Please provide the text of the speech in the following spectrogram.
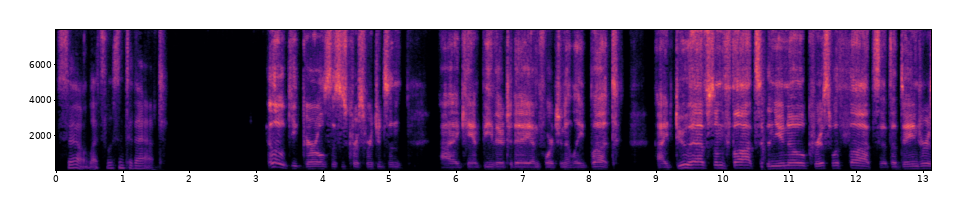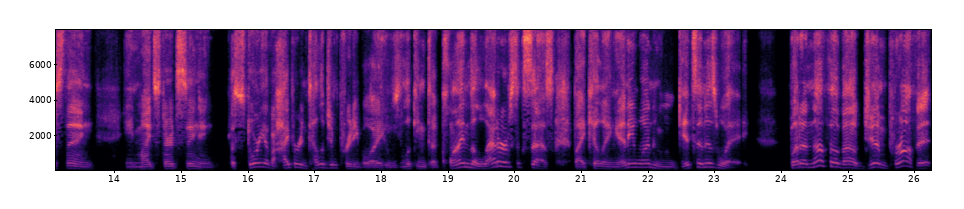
So let's listen to that. Hello, Geek Girls. This is Chris Richardson. I can't be there today, unfortunately, but I do have some thoughts. And you know, Chris with thoughts, it's a dangerous thing. He might start singing. The story of a hyper intelligent pretty boy who's looking to climb the ladder of success by killing anyone who gets in his way. But enough about Jim Profit.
